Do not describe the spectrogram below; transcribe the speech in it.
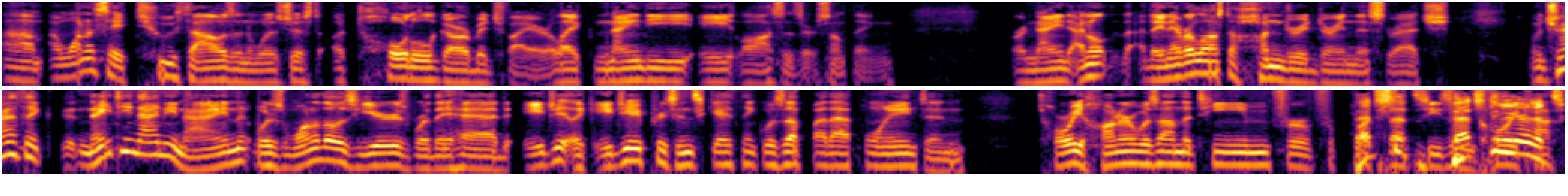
Um, I want to say 2000 was just a total garbage fire, like 98 losses or something, or 90. I don't. They never lost 100 during this stretch. I'm trying to think. 1999 was one of those years where they had AJ, like AJ Pierzynski, I think was up by that point, and Torii Hunter was on the team for for parts That's of that the, season. that's the Corey year that.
